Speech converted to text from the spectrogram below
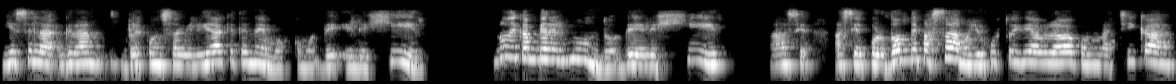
Y esa es la gran responsabilidad que tenemos, como de elegir, no de cambiar el mundo, de elegir hacia, hacia por dónde pasamos. Yo justo hoy día hablaba con una chica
